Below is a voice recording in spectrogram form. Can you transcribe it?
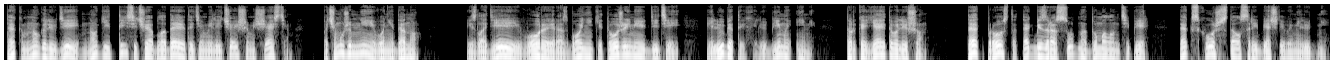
Так много людей, многие тысячи обладают этим величайшим счастьем. Почему же мне его не дано? И злодеи, и воры, и разбойники тоже имеют детей, и любят их, и любимы ими. Только я этого лишен. Так просто, так безрассудно думал он теперь. Так схож стал с ребячливыми людьми.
